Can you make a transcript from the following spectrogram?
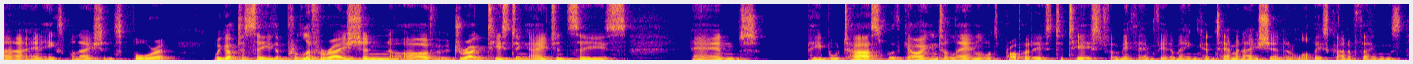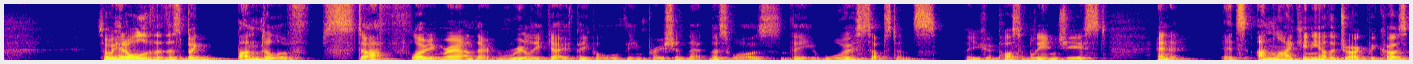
uh, and explanations for it. We got to see the proliferation of drug testing agencies and people tasked with going into landlords' properties to test for methamphetamine contamination and all of these kind of things. So we had all of this big bundle of stuff floating around that really gave people the impression that this was the worst substance that you could possibly ingest. And it's unlike any other drug because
